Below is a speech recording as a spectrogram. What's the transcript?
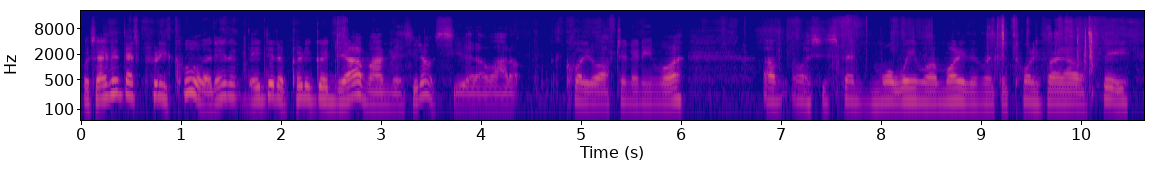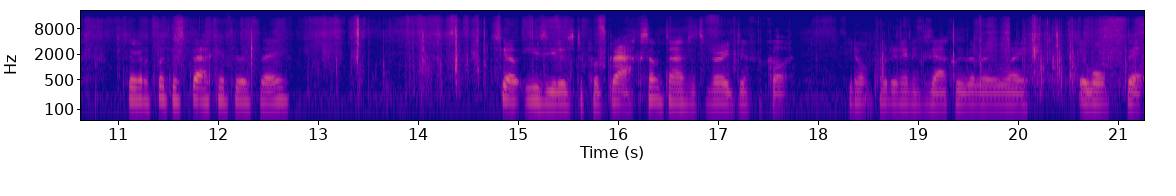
Which I think that's pretty cool. They did, they did a pretty good job on this. You don't see that a lot of, quite often anymore. Um, unless you spend more, way more money than like a $25 fee. So you're going to put this back into the thing. See how easy it is to put back. Sometimes it's very difficult you don't put it in exactly the right way, it won't fit.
